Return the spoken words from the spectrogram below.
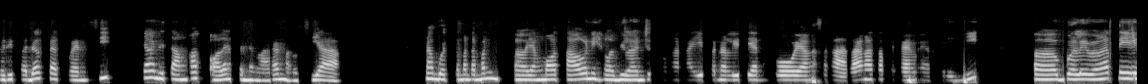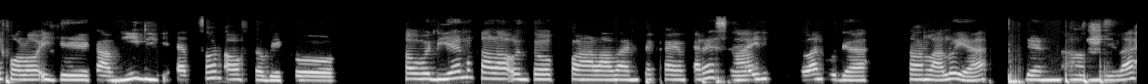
daripada frekuensi yang ditangkap oleh pendengaran manusia. Nah, buat teman-teman uh, yang mau tahu nih lebih lanjut mengenai penelitianku yang sekarang atau PKMR ini, uh, boleh banget nih follow IG kami di @soundoftobacco. Kemudian kalau untuk pengalaman PKM RSA ini kebetulan udah tahun lalu ya, dan alhamdulillah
